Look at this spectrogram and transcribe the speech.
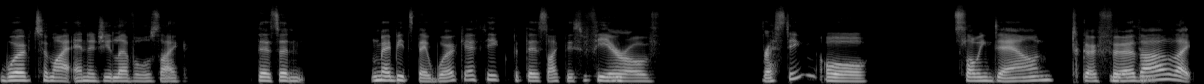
work to my energy levels, like there's an maybe it's their work ethic, but there's like this fear mm-hmm. of resting or slowing down to go further? Yeah. Like,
